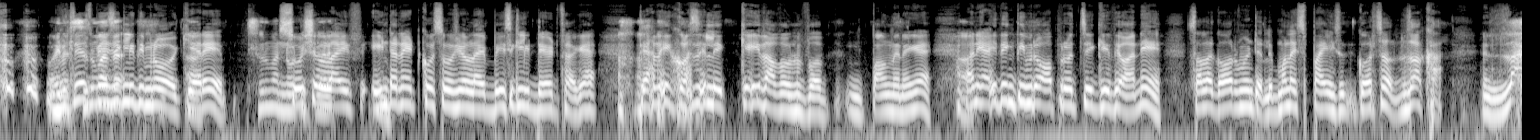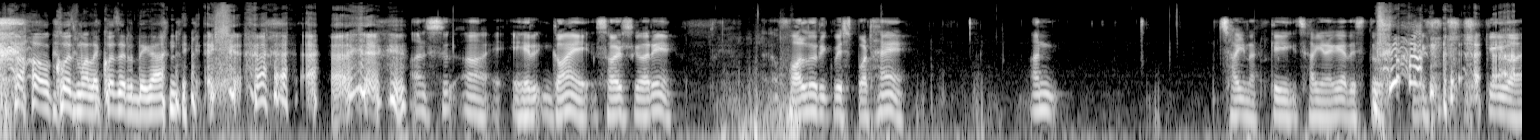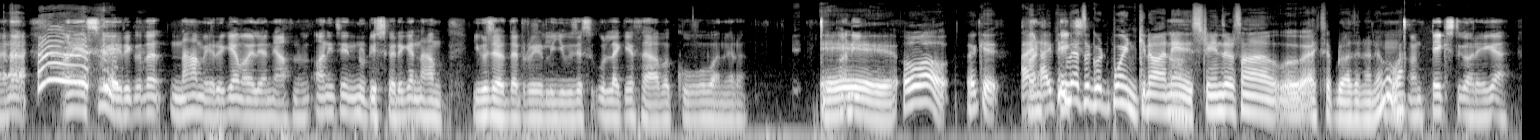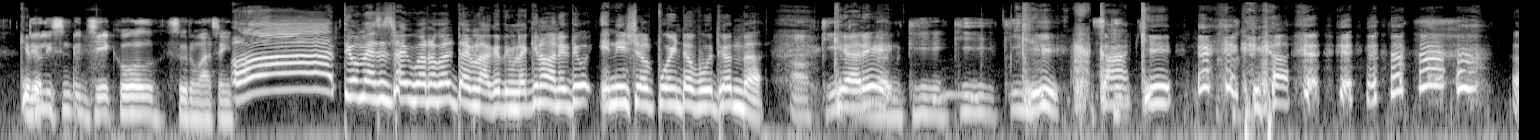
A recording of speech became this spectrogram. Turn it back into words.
होइन, त्यो सुरुमा त- बेसिकली तिम्रो के अरे सोसियल। लाइफ इन्टरनेटको सोसियल लाइफ बेसिकली डेड छ क्या त्यहाँदेखि कसैले केही थाहा पाउनु पाउँदैन क्या अनि आई थिङ्क तिम्रो अप्रोच चाहिँ के थियो भने सल्लाह गभर्मेन्टहरूले मलाई स्पाई गर्छ ल खा ल खा, खोज मलाई खोजेर देखा अनि हेर गएँ सर्च गरेँ फलो रिक्वेस्ट पठाएँ अनि छैन केही छैन क्या त्यस्तो। केही भएन। अनि यसो हेरेको त नाम हेरेँ क्या मैले अनि आफ्नो अनि चाहिँ नोटिस गरेँ क्या नाम युजर द्याट रियरली युजेस उसलाई के थाहा अब को हो भनेर। ए okay. I think that's a good point किनभने स्ट्रेन्जरसँग एक्सेप्ट गर्दैन हो। अनि टेक्स्ट गरेँ क्या? लिसन टु जे कोल सुरुमा चाहिँ। त्यो मेसेज टाइप गर्न कति टाइम लाग्यो तिमीलाई? किनभने त्यो इनिसियल पोइन्ट अफ ऊ थियो नि त। के अरे? के कहाँ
